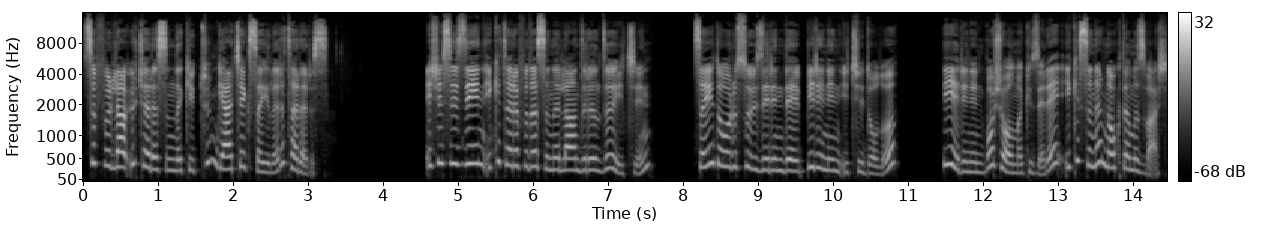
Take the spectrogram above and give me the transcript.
0 ile 3 arasındaki tüm gerçek sayıları tararız. Eşitsizliğin iki tarafı da sınırlandırıldığı için sayı doğrusu üzerinde birinin içi dolu, diğerinin boş olmak üzere iki sınır noktamız var.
